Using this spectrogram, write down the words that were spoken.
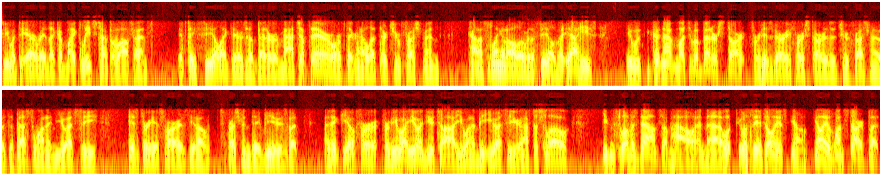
see with the air raid, like a Mike Leach type of offense. If they feel like there's a better matchup there, or if they're going to let their true freshman kind of sling it all over the field. But yeah, he's he, he couldn't have much of a better start for his very first start as a true freshman. It was the best one in USC history as far as you know freshman debuts. But I think you know for for BYU and Utah, you want to beat USC, you're going to have to slow Kedon Slovis down somehow, and uh, we'll, we'll see. It's only you know he only has one start, but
